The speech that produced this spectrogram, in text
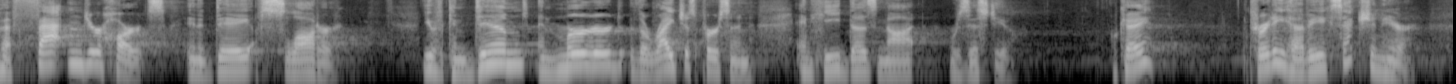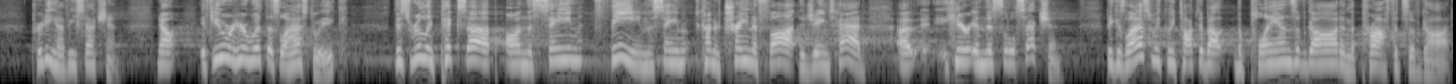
have fattened your hearts in a day of slaughter. You have condemned and murdered the righteous person, and he does not resist you. Okay? Pretty heavy section here. Pretty heavy section. Now, if you were here with us last week, this really picks up on the same theme, the same kind of train of thought that James had uh, here in this little section. Because last week we talked about the plans of God and the profits of God.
